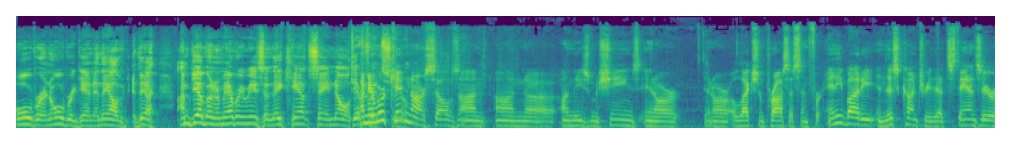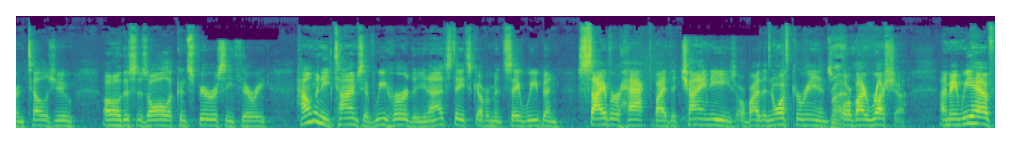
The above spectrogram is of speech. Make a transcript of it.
over and over again, and they all. They, I'm giving them every reason they can't say no. I mean, we're you know. kidding ourselves on on uh, on these machines in our in our election process. And for anybody in this country that stands there and tells you, "Oh, this is all a conspiracy theory," how many times have we heard the United States government say we've been cyber hacked by the Chinese or by the North Koreans Right. or by Russia? I mean, we have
